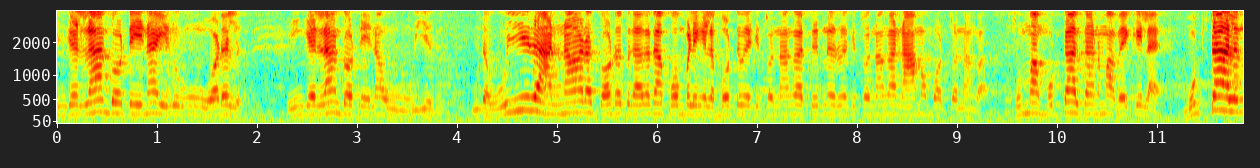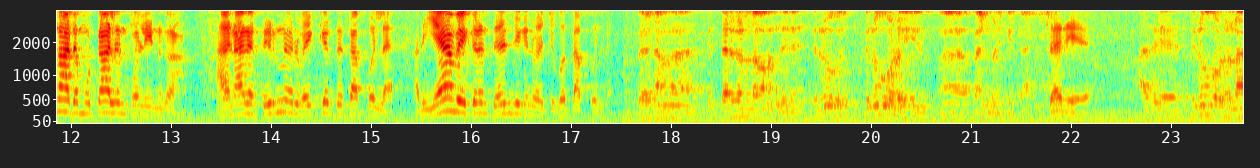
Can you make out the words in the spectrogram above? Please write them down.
இங்கெல்லாம் தொட்டினா இது உன் உடல். இங்கெல்லாம் தொட்டினா உன் உயிர். இந்த உயிரை அன்னாட தோட்டத்துக்காக தான் பொம்பளைங்களை பொட்டு வைக்க சொன்னாங்க திருநீர் வைக்க சொன்னாங்க நாமம் போட்டு சொன்னாங்க. சும்மா முட்டாள்தனமாக வைக்கல. முட்டாளுங்க அதை முட்டாளுன்னு சொல்லின்னுக்கிறான். அதனால் திருநீர் வைக்கிறது தப்பு இல்லை அது ஏன் வைக்கிறேன்னு தெரிஞ்சுக்கின்னு வச்சுக்கோ தப்பு இல்லை இப்போ நம்ம சித்தர்கள்லாம் வந்து திரு திருவோடை யூஸ் பயன்படுத்தியிருக்காங்க. சரி. அது திருவோடுனா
